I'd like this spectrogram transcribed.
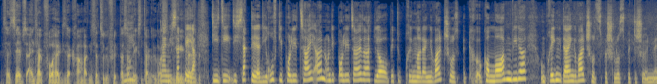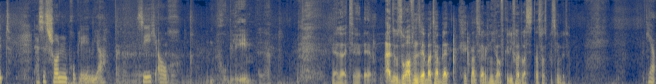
Das heißt, selbst einen Tag vorher, dieser Kram hat nicht dazu geführt, dass am nächsten Tag irgendwas Nein, in ich die sag Wege dir ja, ist. die, die, ich sag dir ja, die ruft die Polizei an und die Polizei sagt, ja, bitte bring mal deinen Gewaltschutz, äh, komm morgen wieder und bring deinen Gewaltschutzbeschluss bitte schön mit. Das ist schon ein Problem, ja. Sehe ich auch. Ein Problem. Ja, ja Leute. äh, Also so auf ein selber Tablett kriegt man es, glaube ich, nicht aufgeliefert, was das, was passieren wird. Ja.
